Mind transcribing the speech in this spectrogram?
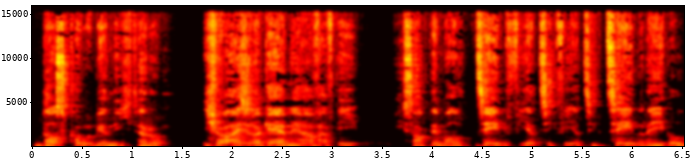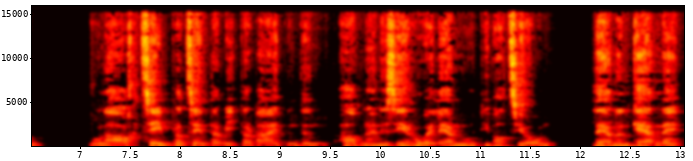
Und das kommen wir nicht herum. Ich verweise da gerne auch auf die, ich sagte mal 10, 40, 40, 10 Regel, wonach 10% der Mitarbeitenden haben eine sehr hohe Lernmotivation, lernen gerne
